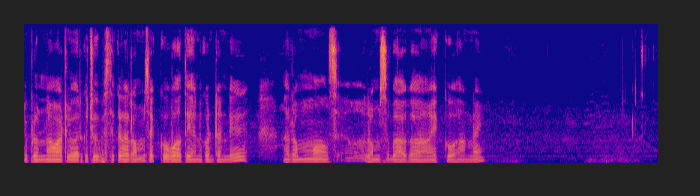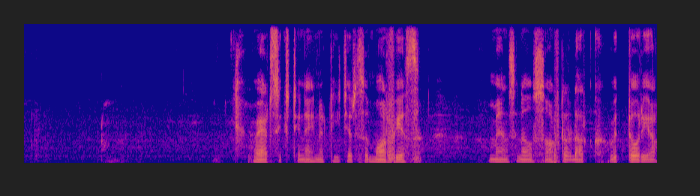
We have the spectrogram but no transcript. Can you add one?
ఇప్పుడు ఉన్న వాటి వరకు చూపిస్తే ఇక్కడ రమ్స్ ఎక్కువ పోతాయి అనుకుంటండి. రమ్ము రమ్స్ బాగా ఎక్కువ ఉన్నాయి. VAT sixty nine Teacher's Morpheus Mansion House After Dark Victoria.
